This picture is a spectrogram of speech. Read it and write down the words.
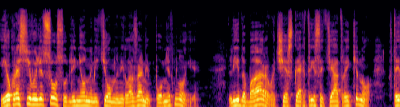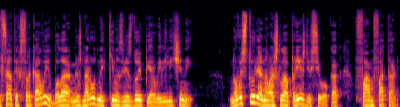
Ее красивое лицо с удлиненными темными глазами помнят многие. Лида Баарова, чешская актриса театра и кино, в 30-40-х была международной кинозвездой первой величины. Но в историю она вошла прежде всего как фам-фаталь,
